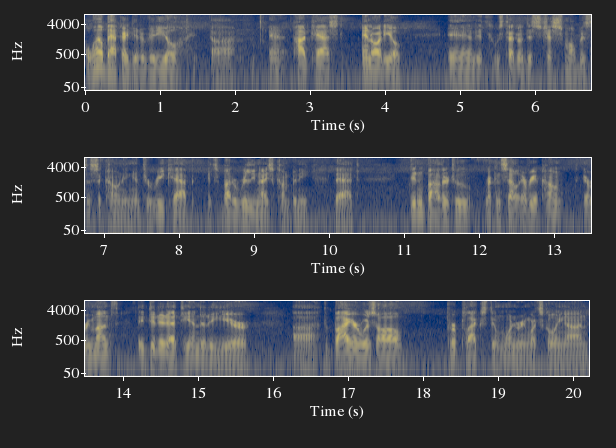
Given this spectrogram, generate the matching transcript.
A while back, I did a video, uh, and podcast, and audio, and it was titled "It's Just Small Business Accounting." And to recap, it's about a really nice company that didn't bother to reconcile every account every month. They did it at the end of the year. Uh, the buyer was all perplexed and wondering what's going on.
